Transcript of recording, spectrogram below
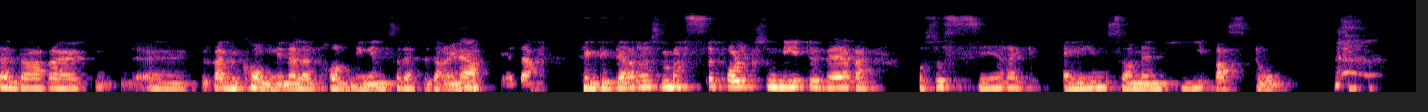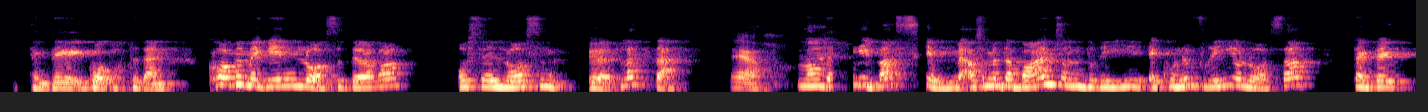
den der eh, med kongen eller dronningen, så dette der inne. Ja. Tenkte jeg, Der er det masse folk som nyter været. Og så ser jeg en sånn en hibas-do. Tenkte jeg, jeg går bort til den. Kommer meg inn, låser døra, og så er låsen ødelagt. Ja. Vasken. Altså, men det var en sånn vri. Jeg kunne vri og låse. tenkte jeg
